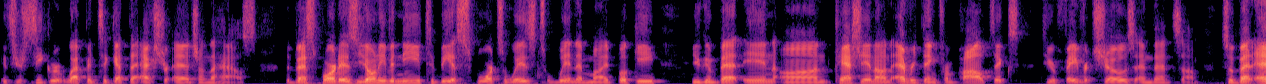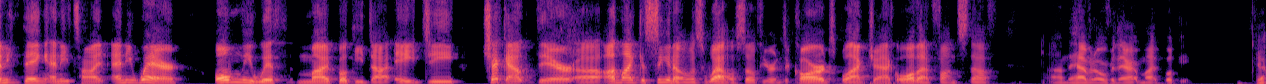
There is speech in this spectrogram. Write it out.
it's your secret weapon to get the extra edge on the house. The best part is you don't even need to be a sports whiz to win at my bookie. You can bet in on, cash in on everything from politics to your favorite shows and then some. So bet anything, anytime, anywhere, only with mybookie.ag. Check out their uh, online casino as well. So if you're into cards, blackjack, all that fun stuff, um, they have it over there at my bookie. Yeah,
